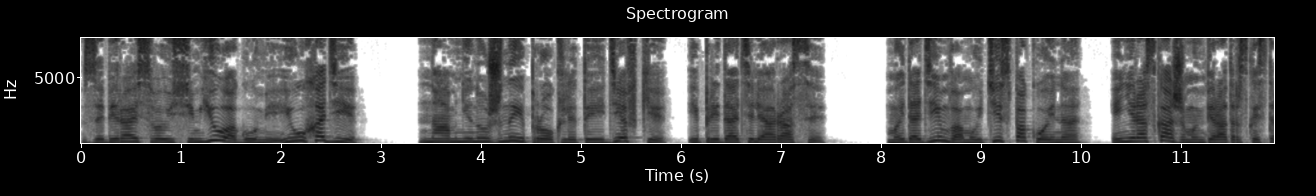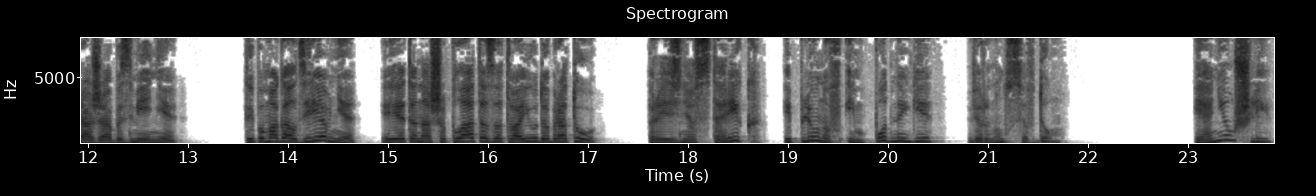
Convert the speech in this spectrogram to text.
«Забирай свою семью, Агуми, и уходи. Нам не нужны проклятые девки и предатели Арасы. Мы дадим вам уйти спокойно и не расскажем императорской страже об измене. Ты помогал деревне, и это наша плата за твою доброту», произнес старик и, плюнув им под ноги, вернулся в дом. И они ушли,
